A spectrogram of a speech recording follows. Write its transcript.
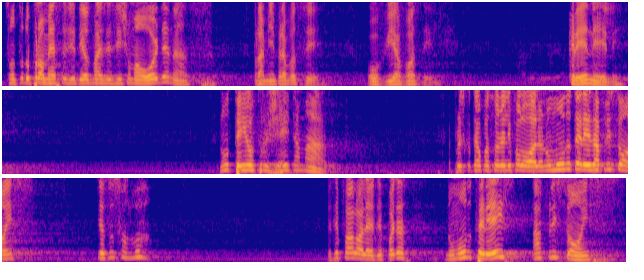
São tudo promessas de Deus, mas existe uma ordenança para mim e para você. Ouvir a voz dele. Crer nele. Não tem outro jeito, amado. Por isso que até o pastor ele falou: Olha, no mundo tereis aflições. Jesus falou. Você fala: Olha, depois da, no mundo tereis aflições.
